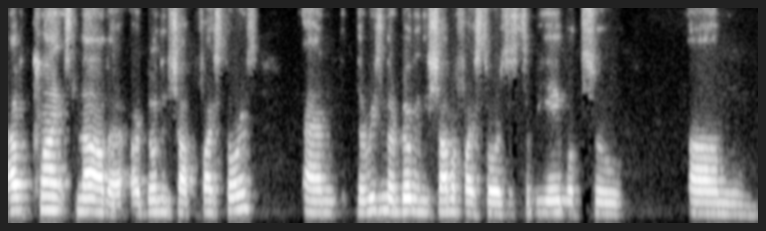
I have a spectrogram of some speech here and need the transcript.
I have clients now that are building Shopify stores, and the reason they're building these Shopify stores is to be able to. Um,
